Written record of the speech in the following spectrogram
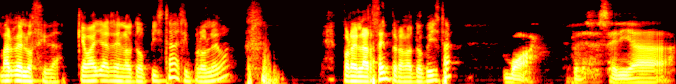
más velocidad. Que vayas en la autopista sin problema. Por el arcén, pero en la autopista. Buah, pues eso sería...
